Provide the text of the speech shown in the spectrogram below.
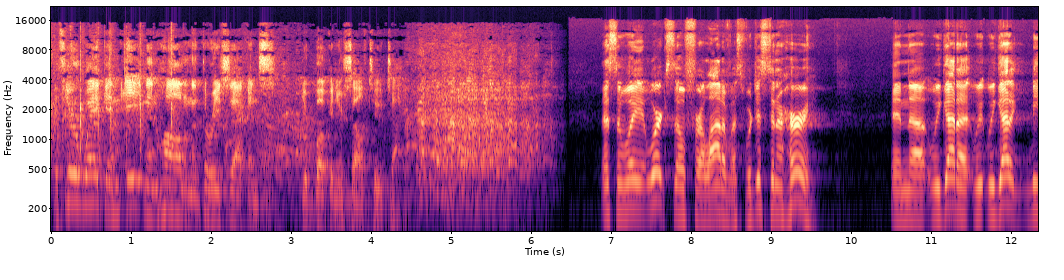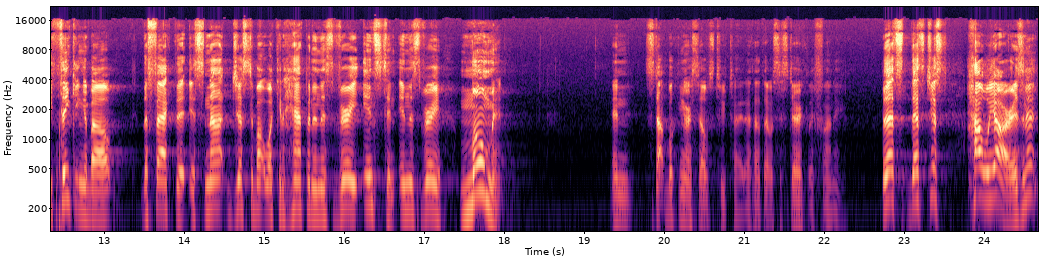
here. if you're waking, eating, and hauling in three seconds, you're booking yourself too tight. That's the way it works, though, for a lot of us. We're just in a hurry. And uh, we gotta we, gotta be thinking about the fact that it's not just about what can happen in this very instant, in this very moment. And stop booking ourselves too tight. I thought that was hysterically funny. But that's that's just how we are, isn't it?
